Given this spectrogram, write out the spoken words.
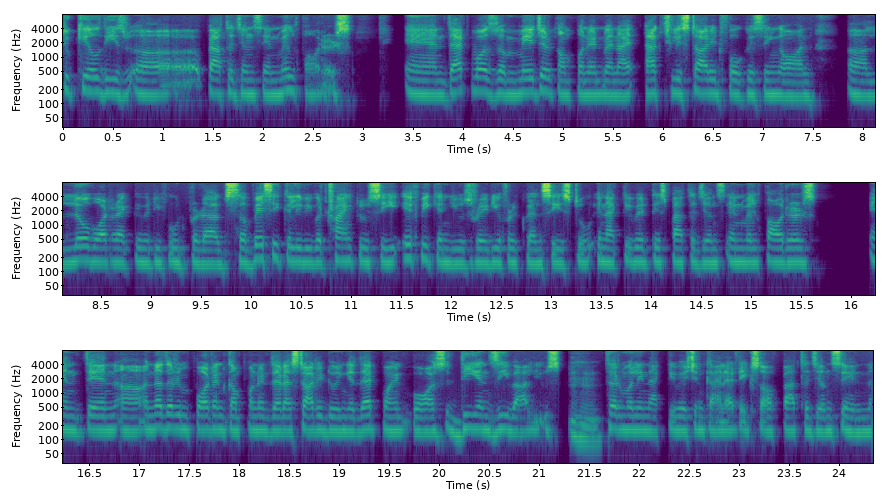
to kill these uh, pathogens in milk powders. And that was a major component when I actually started focusing on uh, low water activity food products. So basically, we were trying to see if we can use radio frequencies to inactivate these pathogens in milk powders. And then uh, another important component that I started doing at that point was D and Z values Mhm. thermal inactivation kinetics of pathogens in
